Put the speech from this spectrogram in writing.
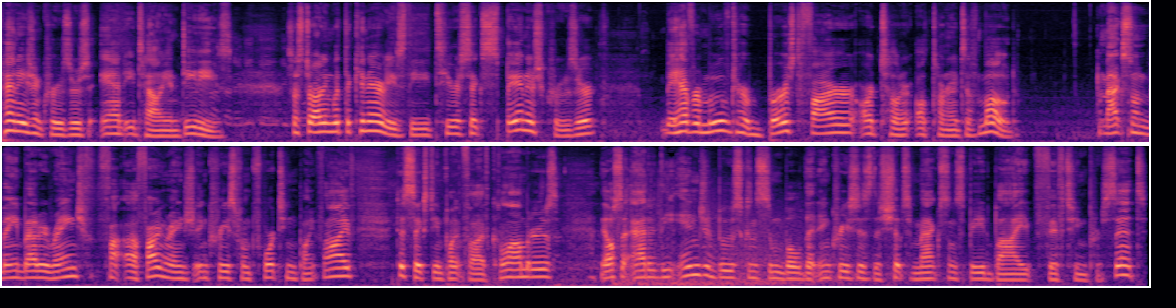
Pan Asian cruisers, and Italian DDs. So, starting with the Canaries, the Tier 6 Spanish cruiser, they have removed her burst fire alter alternative mode. Maximum main battery range, fi uh, firing range increased from 14.5 to 16.5 kilometers. They also added the engine boost consumable that increases the ship's maximum speed by 15%.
